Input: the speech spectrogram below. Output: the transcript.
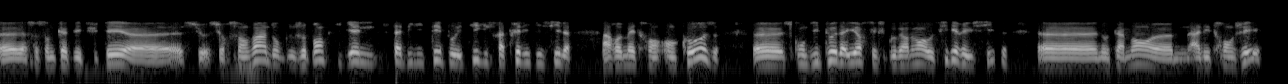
euh, 64 députés euh, sur, sur, 120. Donc je pense qu'il y a une stabilité politique qui sera très difficile à remettre en, cause. Euh, ce qu'on dit peu d'ailleurs, c'est que ce gouvernement a aussi des réussites, notamment à l'étranger,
